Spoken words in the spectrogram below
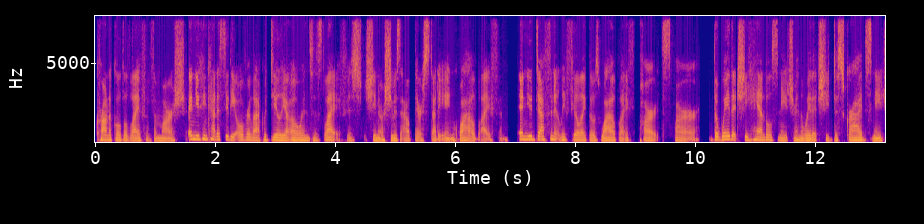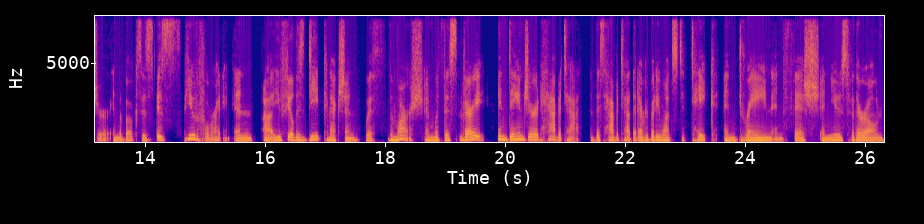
chronicle the life of the marsh. And you can kind of see the overlap with delia owens's life is she, you know she was out there studying wildlife and and you definitely feel like those wildlife parts are the way that she handles nature and the way that she describes nature in the books is is beautiful writing. And uh, you feel this deep connection with the marsh and with this very endangered habitat this habitat that everybody wants to take and drain and fish and use for their own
